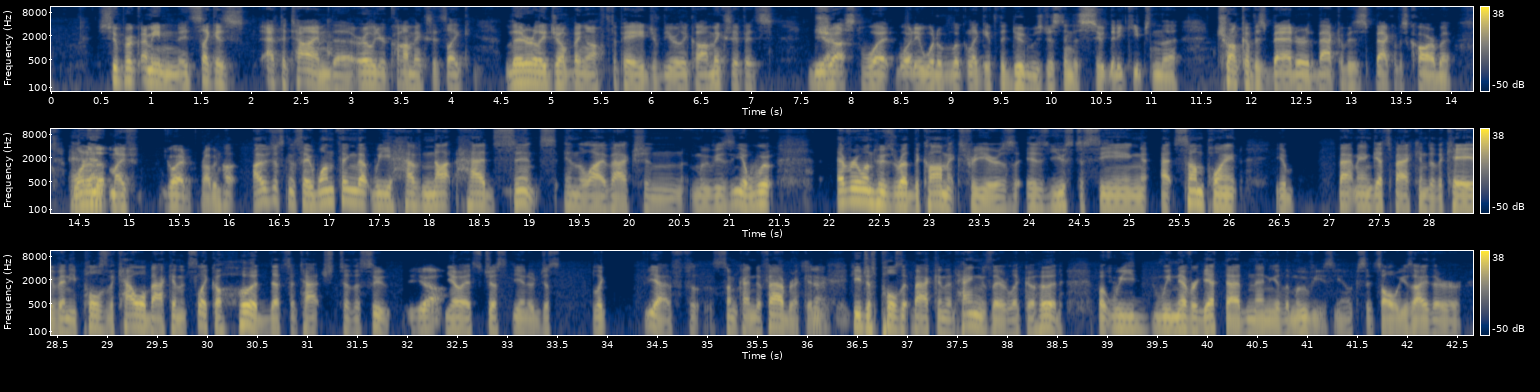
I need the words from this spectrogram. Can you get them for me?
super. I mean, it's like as at the time the earlier comics. It's like literally jumping off the page of the early comics. If it's Yeah. just what what it would have looked like if the dude was just in the suit that he keeps in the trunk of his bed or the back of his back of his car. But one And- of the my go ahead, Robin. Uh, I was just going to say one thing that we have not had since in the live action movies. You know, we're, everyone who's read the comics for years is used to seeing at some point, you know, Batman gets back into the cave and he pulls the cowl back, and it's like a hood that's attached to the suit. Yeah, You know, it's just you know just like yeah, f- some kind of fabric, and he just pulls it back and it hangs there like a hood. But we we never get that in any of the movies, you know, because it's always either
